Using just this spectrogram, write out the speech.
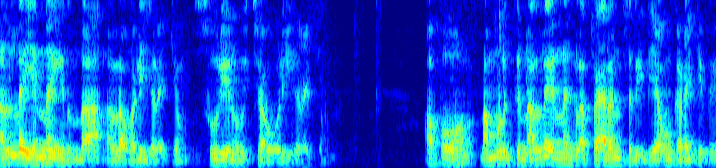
நல்ல எண்ணம் இருந்தால் நல்ல வழி கிடைக்கும். சூரியன் உதிச்சா ஒளி கிடைக்கும். அப்போது நம்மளுக்கு நல்ல எண்ணங்களை பேரண்ட்ஸ் ரீதியாகவும் கிடைக்கிது.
